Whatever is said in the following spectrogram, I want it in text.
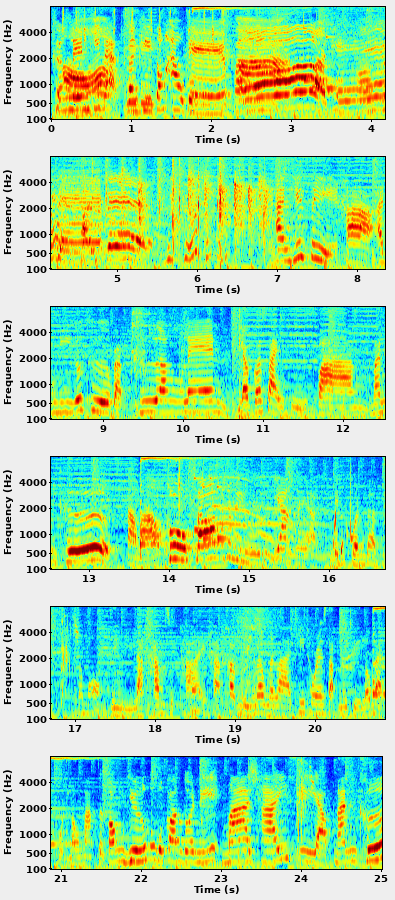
เครื่องเล่นที่แบบบางทีต้องเอาไปปเออเทโอเคปเด็กไทยเซ่อันที่ 4 ค่ะ อันนี้ก็คือแบบเครื่องเล่น แล้วก็ใส่หูฟัง มันคือสาวเบ้าถูกต้องทำไมรู้ทุกอย่างเลยอะ เป็นคนแบบสมองดีและคำสุดท้ายค่ะคำนี้ว่าเวลาที่โทรศัพท์มือถือเราแบตหมดเรามักจะต้องยืมอุปกรณ์ตัวนี้มาใช้เสียบมันคือ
